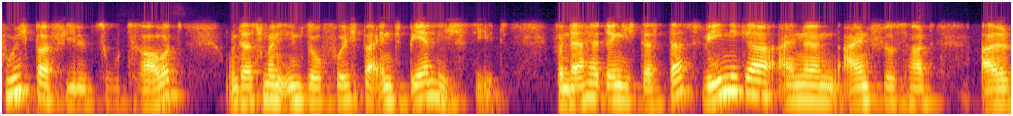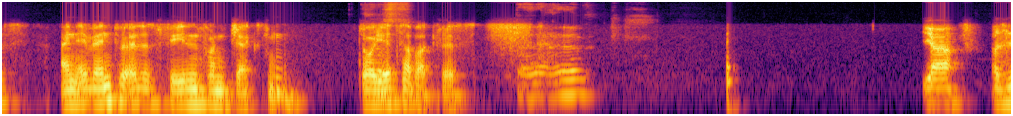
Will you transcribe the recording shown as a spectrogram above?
furchtbar viel zutraut und dass man ihn so furchtbar entbehrlich sieht. Von daher denke ich, dass das weniger einen Einfluss hat als ein eventuelles Fehlen von Jackson. So, jetzt aber Chris. Ja, also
